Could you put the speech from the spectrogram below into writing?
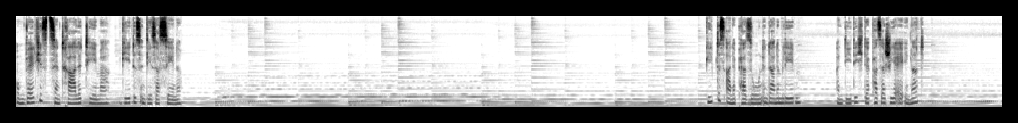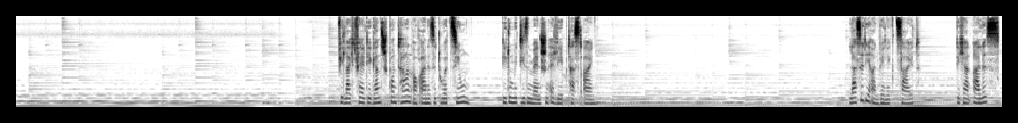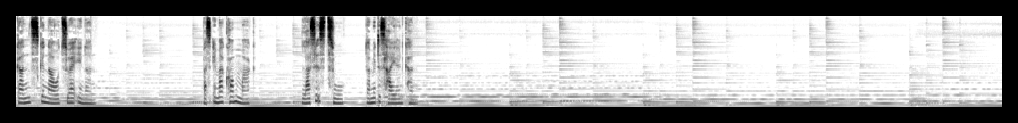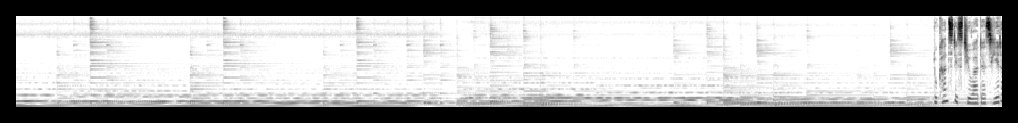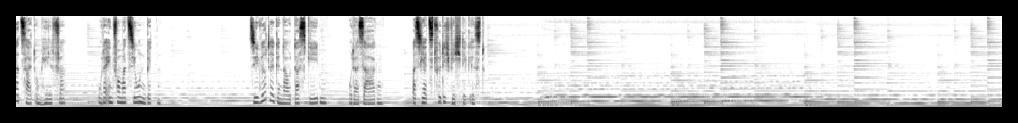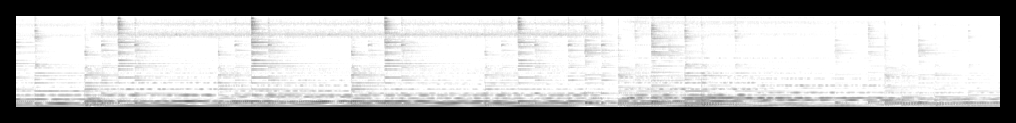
Um welches zentrale Thema geht es in dieser Szene? Gibt es eine Person in deinem Leben, an die dich der Passagier erinnert? Vielleicht fällt dir ganz spontan auch eine Situation, die du mit diesem Menschen erlebt hast, ein. Lasse dir ein wenig Zeit, dich an alles ganz genau zu erinnern. Was immer kommen mag, lasse es zu, damit es heilen kann. Du kannst die Stewardess jederzeit um Hilfe oder Informationen bitten. Sie wird dir genau das geben oder sagen, was jetzt für dich wichtig ist.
